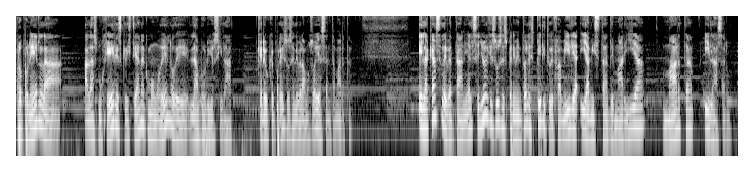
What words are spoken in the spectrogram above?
proponerla a las mujeres cristianas como modelo de laboriosidad. Creo que por eso celebramos hoy a Santa Marta. En la casa de Betania, el Señor Jesús experimentó el espíritu de familia y amistad de María, Marta y Lázaro.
